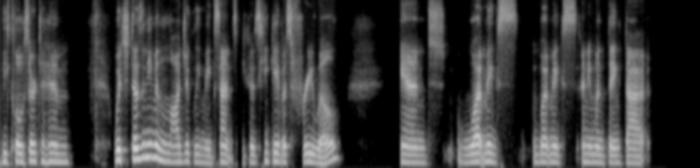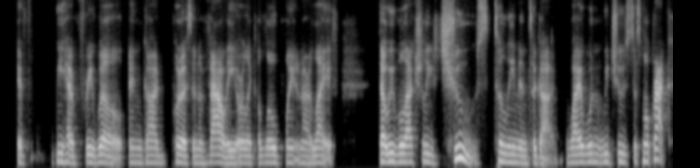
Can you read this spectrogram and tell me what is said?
be closer to him, which doesn't even logically make sense because he gave us free will. And what makes what makes anyone think that if we have free will and God put us in a valley or like a low point in our life, that we will actually choose to lean into God. Why wouldn't we choose to smoke crack?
